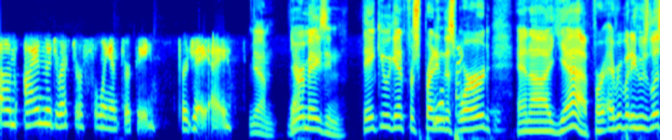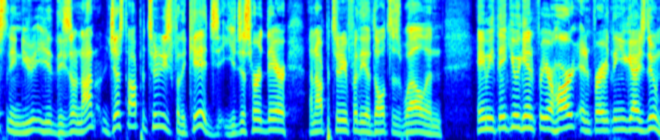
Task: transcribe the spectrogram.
Um, I am the director of philanthropy for JA. Yeah, you're Yeah. amazing. Thank you again for spreading Well, this word. you. And uh, yeah, for everybody who's listening, you, you these are not just opportunities for the kids. You just heard there an opportunity for the adults as well. And Amy, thank you again for your heart and for everything you guys do.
